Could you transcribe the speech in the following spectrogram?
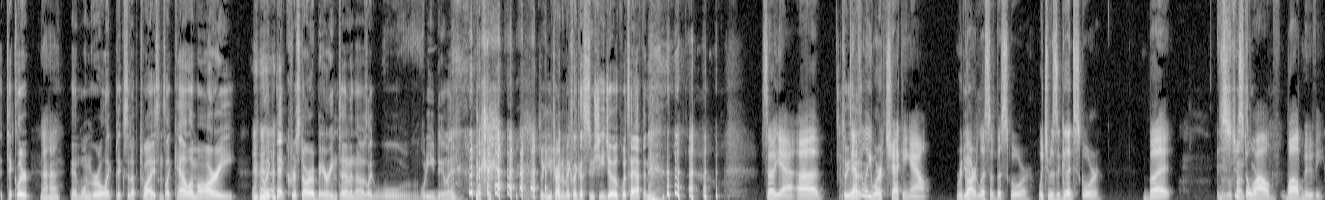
a tickler. Uh huh. and one girl like picks it up twice and it's like calamari like at Christara Barrington? And I was like what are you doing? Like are you trying to make like a sushi joke? What's happening? So yeah, uh, so yeah. definitely worth checking out, regardless of the score, which was a good score, but it's a just a wild, wild movie.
